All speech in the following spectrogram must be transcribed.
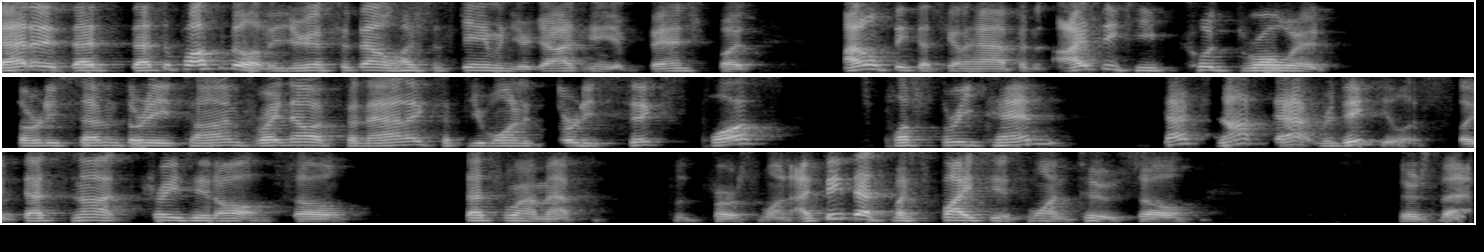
that is that's that's a possibility. You're gonna sit down and watch this game and your guy's gonna get benched, but I don't think that's gonna happen. I think he could throw it 37, 38 times. Right now at Fanatics, if you wanted 36 plus, it's plus 310. That's not that ridiculous. Like that's not crazy at all. So that's where I'm at for the first one. I think that's my spiciest one too. So there's that.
